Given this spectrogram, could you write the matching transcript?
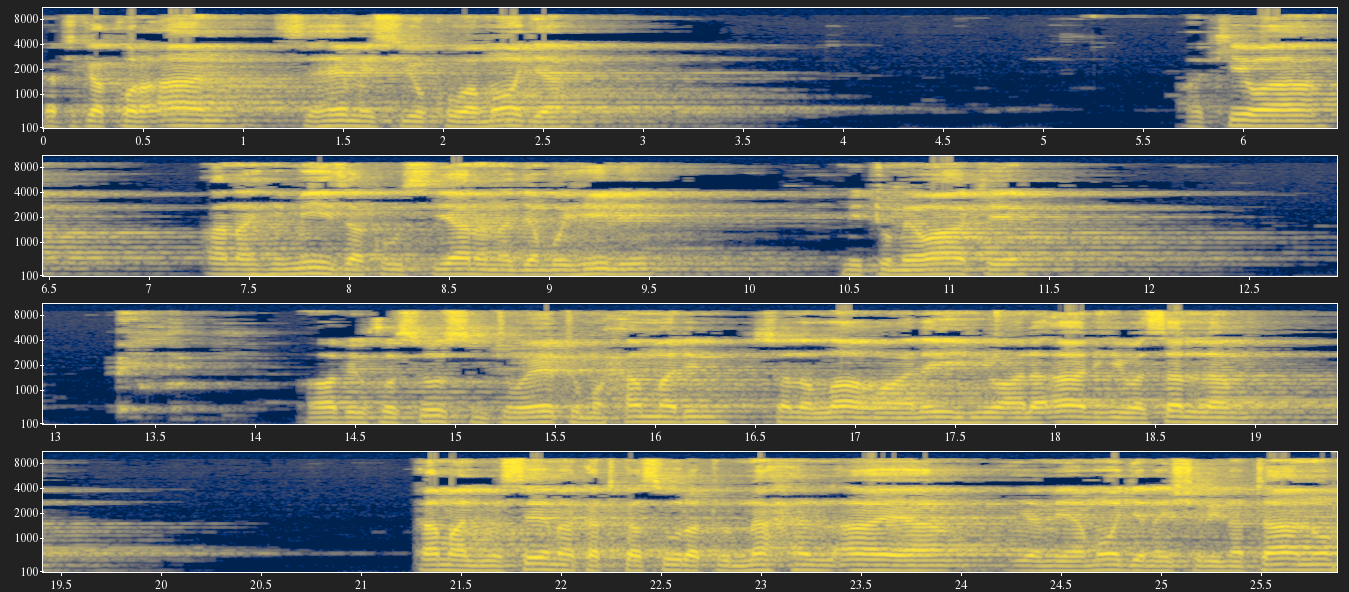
katika Qur'an sehemu isiyokuwa moja akiwa anahimiza kuhusiana na jambo hili mitume wake wa bilkhusus mtume wetu Muhammadin sallallahu alayhi wa ala alihi wasallam kama alivyosema katika suratu Nahl aya ya 125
